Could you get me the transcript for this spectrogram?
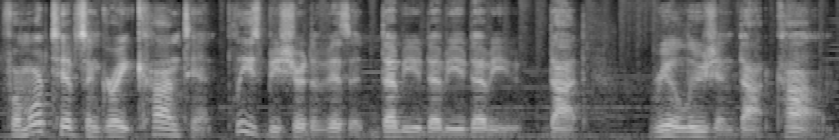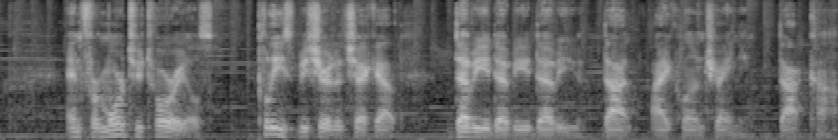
For more tips and great content, please be sure to visit www.reallusion.com. And for more tutorials, please be sure to check out www.iclonetraining.com.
